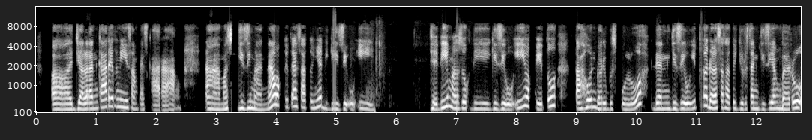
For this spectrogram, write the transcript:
eh, jalan karir nih sampai sekarang nah masuk gizi mana waktu itu satunya di gizi UI jadi masuk di Gizi UI waktu itu tahun 2010 dan Gizi UI itu adalah salah satu jurusan gizi yang baru.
